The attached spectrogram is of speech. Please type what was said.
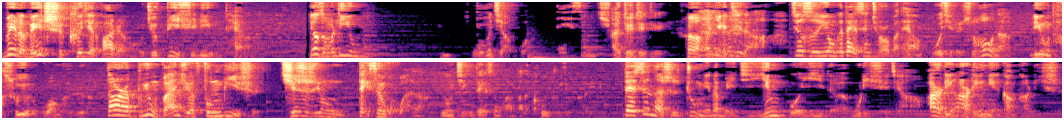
为了维持科技的发展，我就必须利用太阳能量。要怎么利用呢？嗯，我们讲过，戴森球啊，对对对，你还记得啊？就是用个戴森球把太阳裹起来之后呢，利用它所有的光和热。当然不用完全封闭式，其实是用戴森环了，用几个戴森环把它扣住就可以了。戴森呢是著名的美籍英国裔的物理学家，二零二零年刚刚离世，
